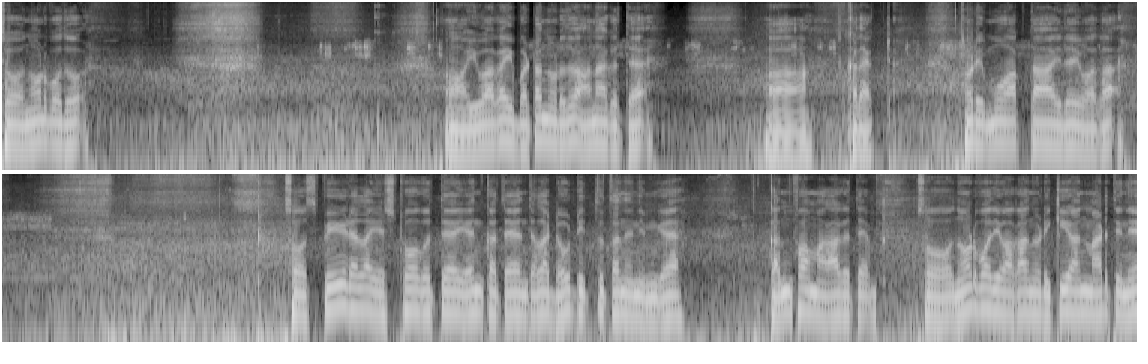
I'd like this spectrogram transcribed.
ಸೊ ನೋಡ್ಬೋದು. ಇವಾಗ ಈ ಬಟನ್ ನೋಡಿದ್ರೆ ಆನ್ ಆಗುತ್ತೆ. ಕರೆಕ್ಟ್ ನೋಡಿ ಮೂವ್ ಆಗ್ತಾ ಇದೆ ಇವಾಗ. ಸೊ ಸ್ಪೀಡೆಲ್ಲ ಎಷ್ಟು ಹೋಗುತ್ತೆ ಏನು ಕತೆ ಅಂತೆಲ್ಲ ಡೌಟ್ ಇತ್ತು ತಾನೆ ನಿಮಗೆ. ಕನ್ಫರ್ಮ್ ಆಗುತ್ತೆ ಸೊ ನೋಡ್ಬೋದು ಇವಾಗ ನೋಡಿ ಕೀ ಆನ್ ಮಾಡ್ತೀನಿ.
